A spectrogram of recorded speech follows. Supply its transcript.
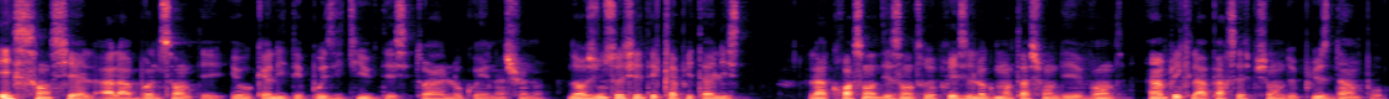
essentiel à la bonne santé et aux qualités positives des citoyens locaux et nationaux. Dans une société capitaliste, la croissance des entreprises et l'augmentation des ventes impliquent la perception de plus d'impôts,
